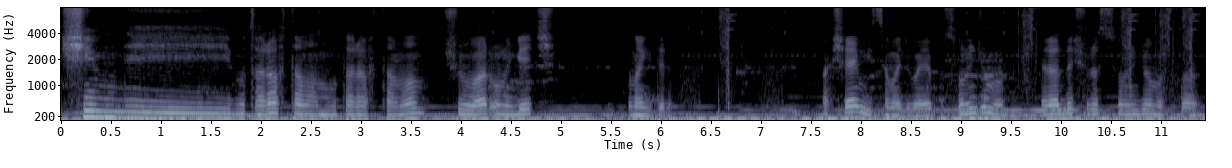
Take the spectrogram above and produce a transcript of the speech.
Şimdi bu taraf tamam bu taraf tamam. Şu var onu geç. Buna gidelim. Aşağıya mı gitsem acaba ya? Bu sonuncu mu? Herhalde şurası sonuncu olması lazım.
